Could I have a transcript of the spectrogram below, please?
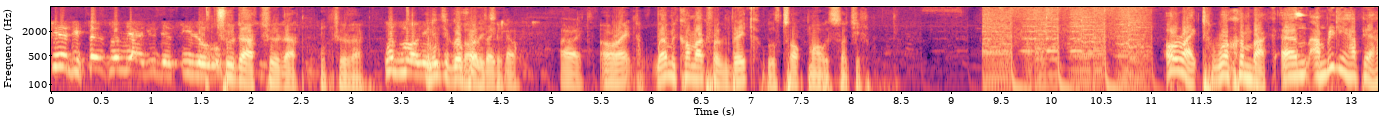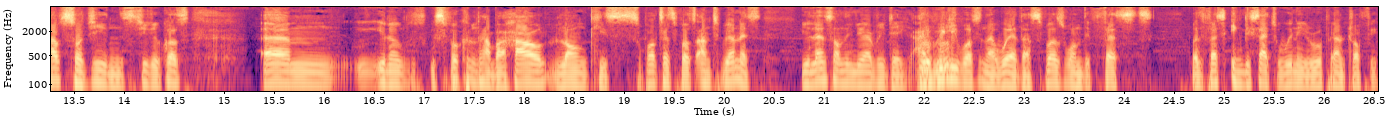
feel the pain so me and you they feel. Oh. True that. True that. True that. Good We morning. need to go for a break now. All right. All right. When we come back from the break, we'll talk more with Soji. All right, welcome back. Um, I'm really happy I have Soji in the studio because, um, you know, spoken about how long he's supported Spurs, and to be honest, you learn something new every day. I really wasn't aware that Spurs won the first, well, the first English side to win a European trophy.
